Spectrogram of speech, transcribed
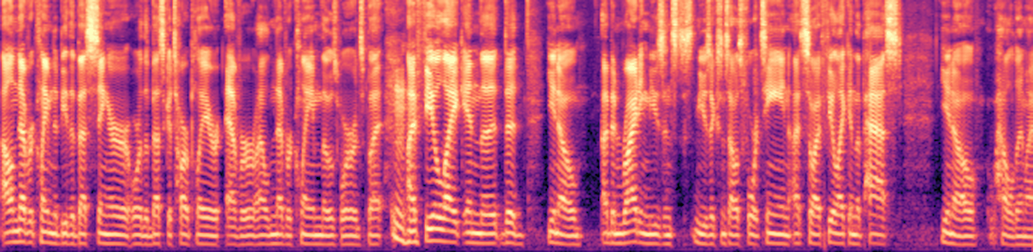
I'll never claim to be the best singer or the best guitar player ever. I'll never claim those words. But Mm-hmm. I feel like in the the you know I've been writing music music since I was 14. I, so I feel like in the past, you know, how old am I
